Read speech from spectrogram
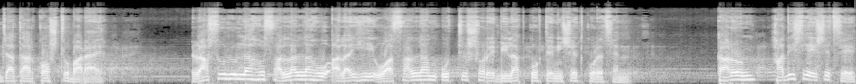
যা তার কষ্ট বাড়ায়। রাসূলুল্লাহ সাল্লাল্লাহু আলাইহি ওয়াসাল্লাম উচ্চস্বরে বিলাপ করতে নিষেধ করেছেন। কারণ হাদিসে এসেছে,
